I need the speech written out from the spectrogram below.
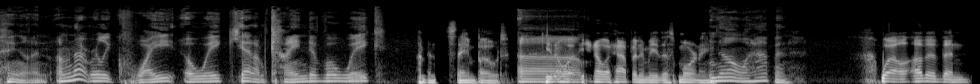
hang on. I'm not really quite awake yet. I'm kind of awake. I'm in the same boat you know Um, what you know what happened to me this morning No, what happened? Well, other than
